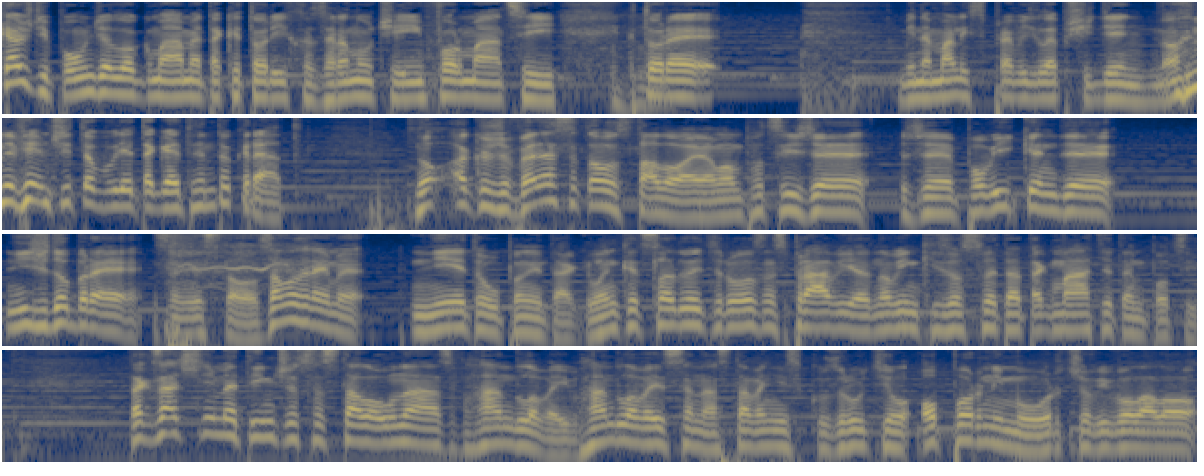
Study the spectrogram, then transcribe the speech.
Každý pondelok máme takéto rýchle zhrnutie informácií, ktoré by nám mali spraviť lepší deň. No neviem, či to bude tak aj tentokrát. No akože veľa sa toho stalo a ja mám pocit, že, že po víkende nič dobré sa nestalo. Samozrejme, nie je to úplne tak. Len keď sledujete rôzne správy a novinky zo sveta, tak máte ten pocit. Tak začneme tým, čo sa stalo u nás v Handlovej. V Handlovej sa na stavenisku zrútil oporný múr, čo vyvolalo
